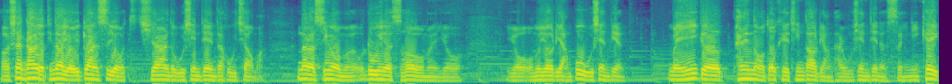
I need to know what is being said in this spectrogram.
呃像刚刚有听到有一段是有其他人的无线电在呼叫嘛，那个是因为我们录音的时候我们有有我们有两部无线电，每一个 panel 都可以听到两台无线电的声音，你可以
